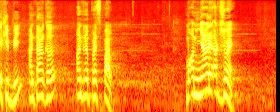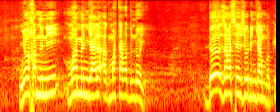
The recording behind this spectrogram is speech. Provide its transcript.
équipe bi en tant que entraîneur principal. Mu am ñaari adjoint ñoo xam ne nii Mohamed Ndiaye la ak Makhtar deux anciens joueurs di Njàmbur ki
